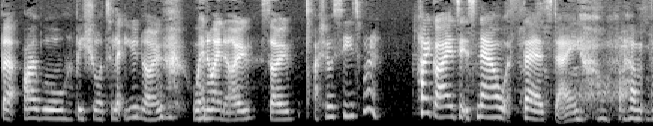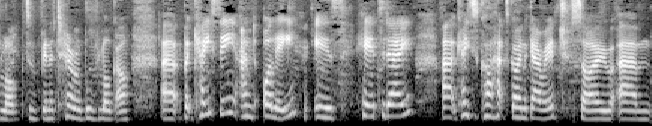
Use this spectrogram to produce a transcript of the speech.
But I will be sure to let you know when I know. So I shall see you tomorrow. Hi guys, it's now Thursday. Oh, I haven't vlogged, I've been a terrible vlogger. Uh, but Casey and Ollie is here today. Uh, Casey's car had to go in the garage, so um,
